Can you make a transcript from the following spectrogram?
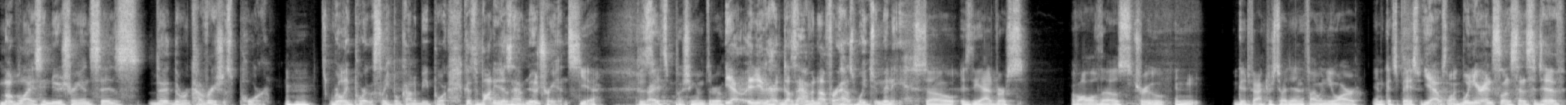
mobilizing nutrients is the the recovery is just poor, hmm really poor. The sleep will kind of be poor because the body doesn't have nutrients. yeah, because Right? it's pushing them through. Yeah, it either doesn't have enough or it has way too many. So is the adverse of all of those true and good factors to identify when you are in a good space with Yeah, insulin? when you're insulin sensitive,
